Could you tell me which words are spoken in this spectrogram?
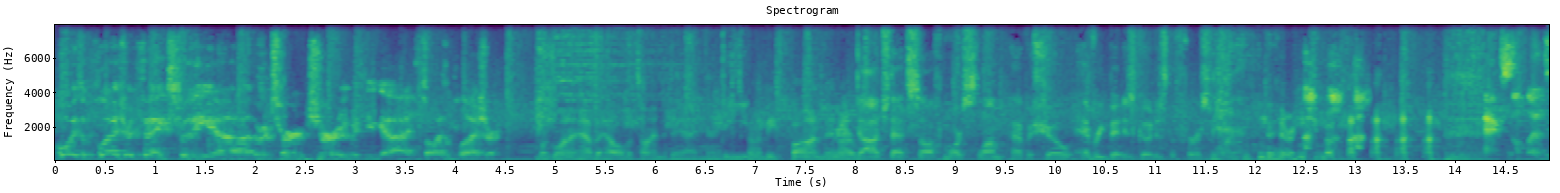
Always a pleasure. Thanks for the uh, the return journey with you guys. It's always a pleasure. We're going to have a hell of a time today, I think. It's going to be fun. And We're our, gonna dodge that sophomore slump, have a show every bit as good as the first one. there we go. Excellent.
